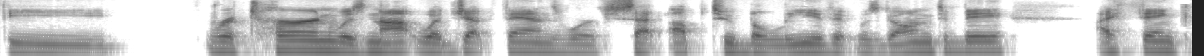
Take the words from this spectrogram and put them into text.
the return was not what Jet fans were set up to believe it was going to be. I think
